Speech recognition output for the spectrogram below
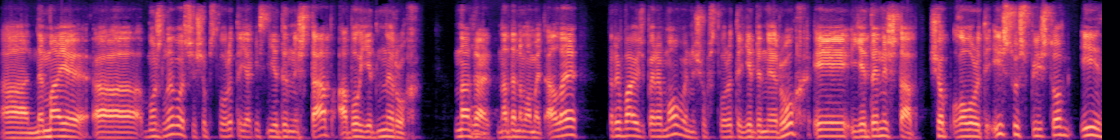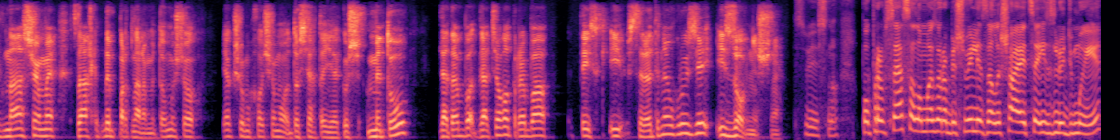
е, немає е, можливості, щоб створити якийсь єдиний штаб або єдиний рух. На жаль, на даний момент, але тривають перемовини, щоб створити єдиний рух і єдиний штаб, щоб говорити і з суспільством, і з нашими західними партнерами. Тому що якщо ми хочемо досягти якусь мету, для для цього треба тиск і всередині Грузії, і зовнішнє. Звісно, попри все, Соломе Зоробішвілі залишається із людьми.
